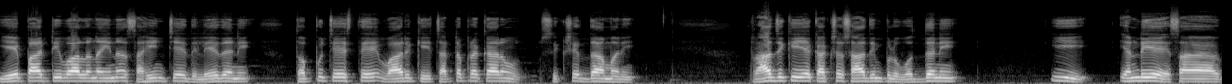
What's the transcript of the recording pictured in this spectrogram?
ఏ పార్టీ వాళ్ళనైనా సహించేది లేదని తప్పు చేస్తే వారికి చట్ట ప్రకారం శిక్షిద్దామని రాజకీయ కక్ష సాధింపులు వద్దని ఈ ఎన్డీఏ సా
